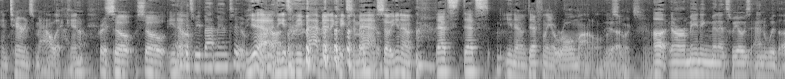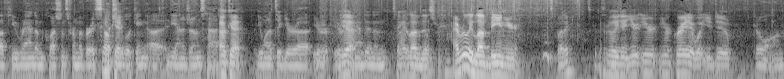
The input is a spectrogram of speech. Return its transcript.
and Terrence Malick and know, so so you know he gets to be Batman too. yeah, and he gets to be Batman and kick some ass. So you know that's that's you know definitely a role model of Yeah. sorts. Uh, in our remaining minutes, we always end with a few random questions from a very Okay. sketchy-looking uh, Indiana Jones hat. Okay, You want to dig your uh, your, your Yeah. hand in and take I a love this. I really love being here. Thanks, buddy. It's good to I really do. You're you're you're great at what you do. go on.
